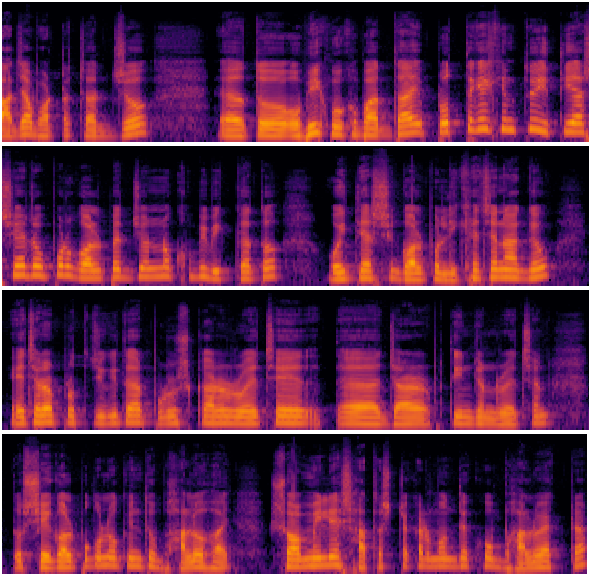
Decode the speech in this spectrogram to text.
রাজা ভট্টাচার্য তো অভিক মুখোপাধ্যায়। প্রত্যেকে কিন্তু ইতিহাসের ওপর গল্পের জন্য খুবই বিখ্যাত। ঐতিহাসিক গল্প লিখেছেন আগেও। এছাড়াও প্রতিযোগিতার পুরস্কারও রয়েছে যার তিনজন রয়েছেন। তো সে গল্পগুলোও কিন্তু ভালো হয়। সব মিলিয়ে সাতাশ টাকার মধ্যে খুব ভালো একটা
